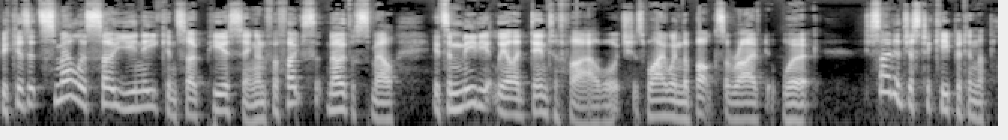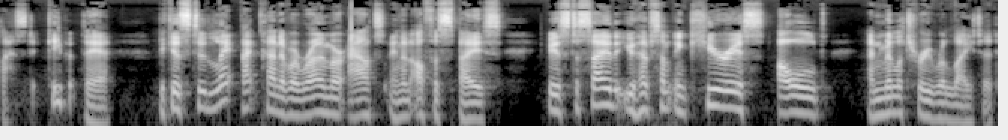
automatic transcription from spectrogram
Because its smell is so unique and so piercing, and for folks that know the smell, it's immediately identifiable, which is why when the box arrived at work, decided just to keep it in the plastic, keep it there. Because to let that kind of aroma out in an office space is to say that you have something curious, old, and military related.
